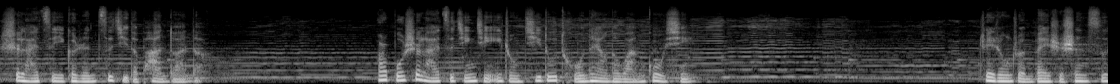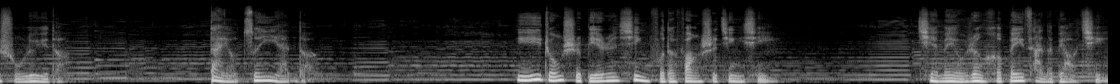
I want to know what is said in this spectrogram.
是来自一个人自己的判断的，而不是来自仅仅一种基督徒那样的顽固性。这种准备是深思熟虑的，带有尊严的，以一种使别人幸福的方式进行，且没有任何悲惨的表情。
